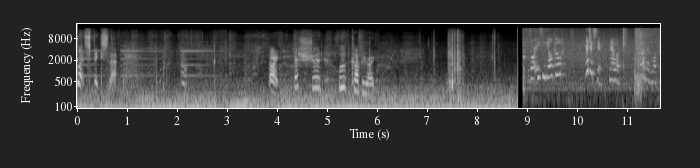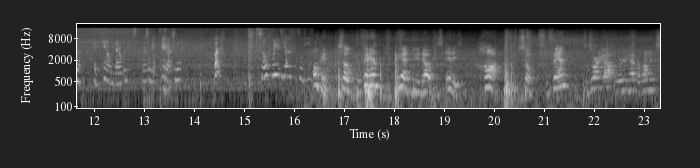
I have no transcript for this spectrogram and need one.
Let's fix that. Alright, that should. Whoop, copyright. Okay, so the fan, we had to get it out because it is hot. So the fan is already out, we already have it running, so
